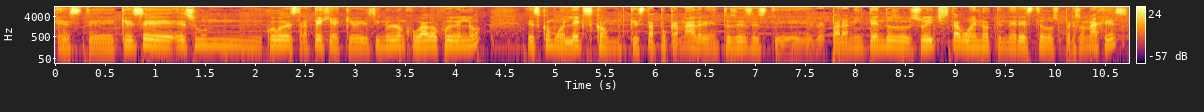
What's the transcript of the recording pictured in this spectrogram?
Este, que ese es un juego de estrategia que si no lo han jugado, jueguenlo. Es como el XCOM, que está poca madre. Entonces, este, para Nintendo Switch está bueno tener estos personajes.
